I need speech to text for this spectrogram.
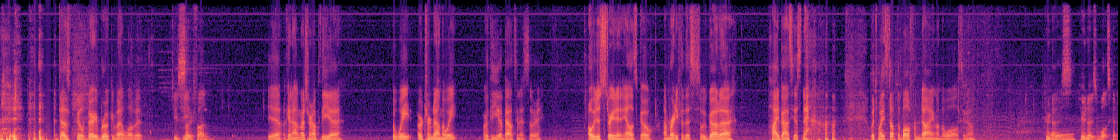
it does feel very broken, but I love it. GG. so fun. Yeah. Okay, now I'm gonna turn up the uh, the weight, or turn down the weight, or the uh, bounciness. Sorry. Oh, just straight in. Yeah, let's go. I'm ready for this. So we've got a uh, high bounciness now, which might stop the ball from dying on the walls. You know. Who knows? Oh. Who knows what's gonna.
